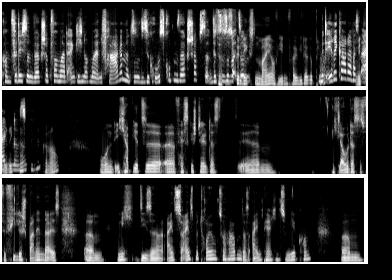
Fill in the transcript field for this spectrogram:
Kommt für dich so ein Workshop-Format eigentlich nochmal in Frage mit so diese Großgruppen-Workshops? Willst Das du ist so, für so nächsten Mai auf jeden Fall wieder geplant. mit Erika oder was Mit eigenes? Mhm. Genau. Und ich habe jetzt äh, festgestellt, dass ähm, ich glaube, dass es für viele spannender ist, ähm, nicht diese 1 zu 1 Betreuung zu haben, dass ein Pärchen zu mir kommt. Ähm,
